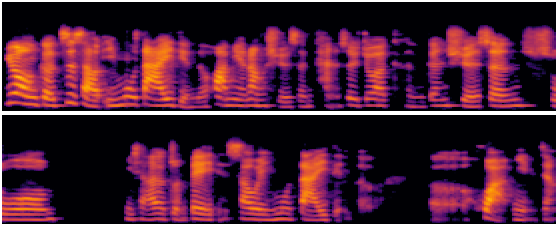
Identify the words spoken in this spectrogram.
用个至少荧幕大一点的画面让学生看，所以就要可能跟学生说，你想要准备稍微荧幕大一点的呃画面这样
